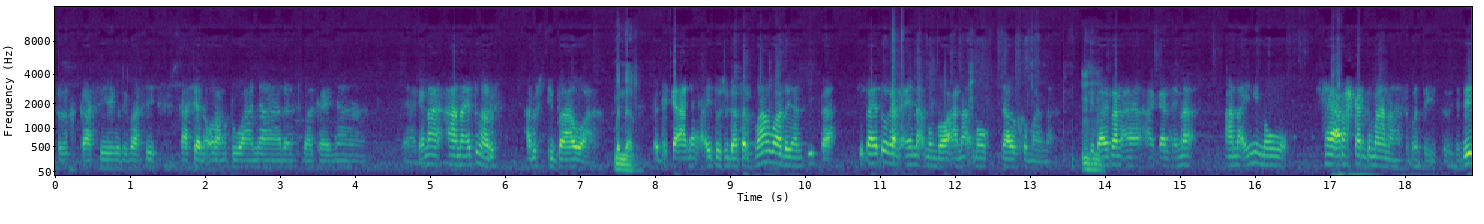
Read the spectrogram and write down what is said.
terus kasih motivasi kasihan orang tuanya dan sebagainya ya karena anak itu harus harus dibawa benar ketika anak itu sudah terbawa dengan kita kita itu akan enak membawa anak mau jauh ke mana mm -hmm. kita akan akan enak anak ini mau saya arahkan ke mana seperti itu jadi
